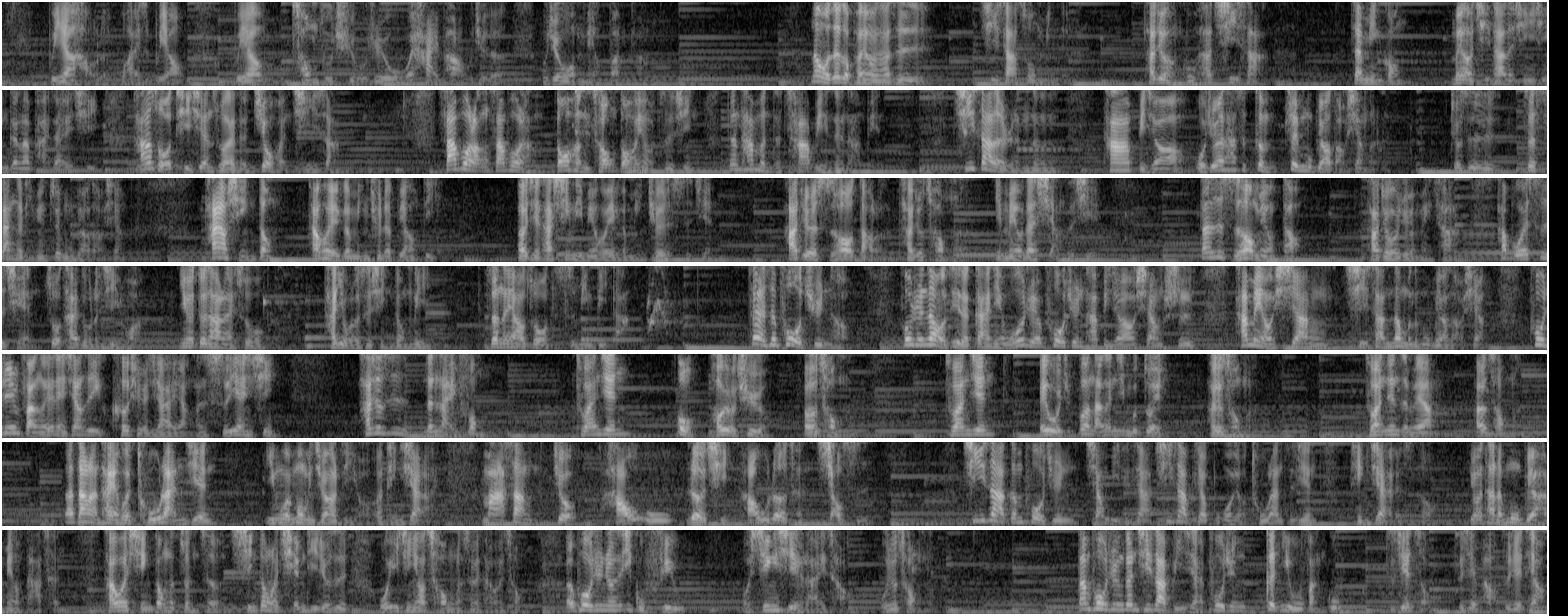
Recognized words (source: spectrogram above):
不要好了，我还是不要不要冲出去，我觉得我会害怕，我觉得我觉得我没有办法。那我这个朋友他是七煞做命的人，他就很酷，他七煞在命宫，没有其他的星星跟他排在一起，他所体现出来的就很七煞。杀破狼，杀破狼都很冲，都很有自信，但他们的差别在哪边？七煞的人呢，他比较，我觉得他是更最目标导向的人，就是这三个里面最目标导向。他要行动，他会有一个明确的标的，而且他心里面会有一个明确的时间。他觉得时候到了，他就冲了，也没有在想这些。但是时候没有到，他就会觉得没差，他不会事前做太多的计划，因为对他来说，他有的是行动力，真的要做，使命必达。再来是破军哈，破军在我自己的概念，我会觉得破军它比较像是，它没有像七煞那么的目标导向，破军反而有点像是一个科学家一样，很实验性，他就是人来疯，突然间，哦，好有趣哦，我要冲了，突然间，哎，我就不知道哪根筋不对，他就冲了，突然间怎么样，他就冲了，那当然他也会突然间，因为莫名其妙的理由而停下来，马上就。毫无热情，毫无热忱，消失。七煞跟破军相比之下，七煞比较不会有突然之间停下来的时候，因为他的目标还没有达成，他会行动的准则，行动的前提就是我已经要冲了，所以才会冲。而破军就是一股 feel，我心血来潮，我就冲了。但破军跟七煞比起来，破军更义无反顾，直接走，直接跑，直接跳，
